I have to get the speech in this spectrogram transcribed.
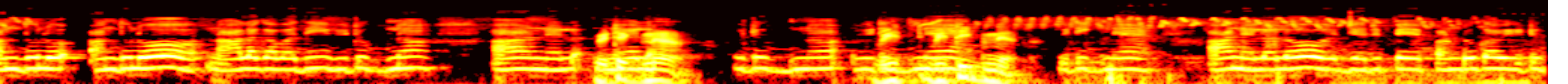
అందులో అందులో నాలుగవది విటుగ్న ఆ నెల విటిగ్న. నెల- విటుగ్న వి- విటుగ్నే. విటిగ్న. విటిగ్న ఆ నెలలో జరిపే పండుగ ఇటు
